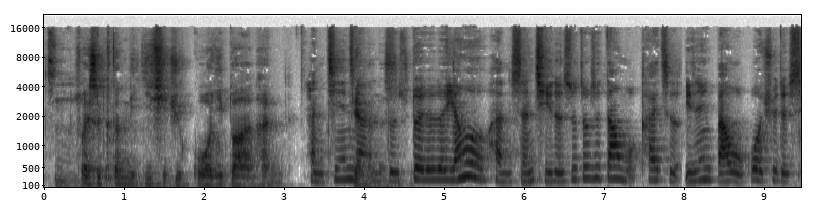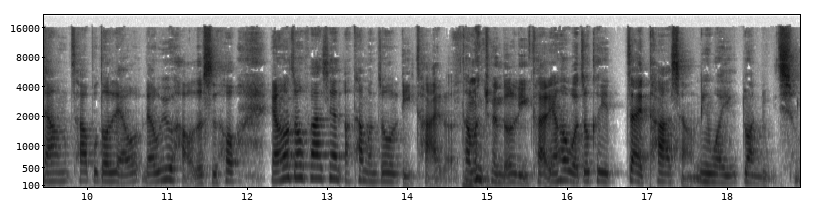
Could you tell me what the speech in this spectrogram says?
子。嗯，所以是跟你一起去过一段很。很艰难的，对对对。然后很神奇的是，就是当我开始已经把我过去的伤差不多疗疗愈好的时候，然后就发现啊，他们就离开了，他们全都离开，嗯、然后我就可以再踏上另外一段旅程，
